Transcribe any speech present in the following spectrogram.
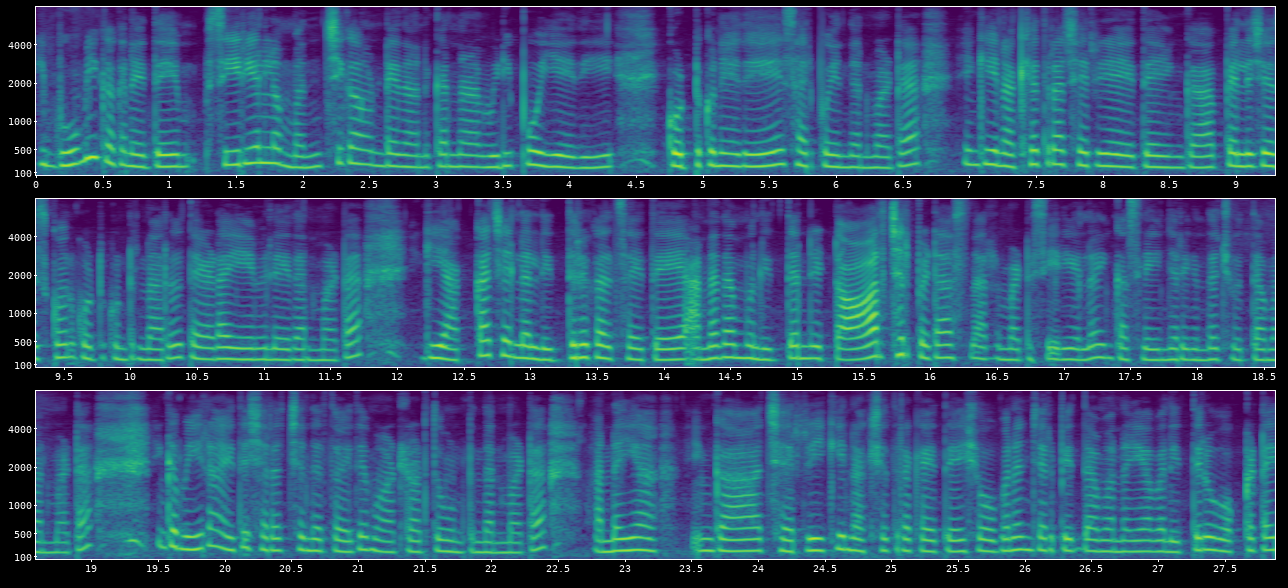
ఈ భూమి కకనైతే సీరియల్‌లో మంచిగా ఉండేదానికన్నా విడిపోయేది, కొట్టుకునేదే సరిపోయిందనమాట. ఇంక ఈ నక్షత్ర, చర్య అయితే ఇంకా పెళ్ళి చేసుకొని కొట్టుకుంటున్నారు. తేడా ఏమీ లేదనమాట. ఇంక ఈ అక్క చెల్లెలు ఇద్దరు కలిసి అయితే అన్నదమ్ములు ఇద్దరిని టార్చర్ పెట్టేస్తున్నారనమాట సీరియల్‌లో. ఇంకా అసలు ఏం జరిగిందో చూద్దామన్నమాట ఇంకా మీరా అయితే శరత్ చంద్రతో అయితే మాట్లాడుతూ ఉంటుందనమాట. "అన్నయ్య ఇంకా చెర్రీకి, నక్షత్రకైతే శోభనం జరిపిద్దామన్నయ్య వాళ్ళిద్దరూ ఒక్కటై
